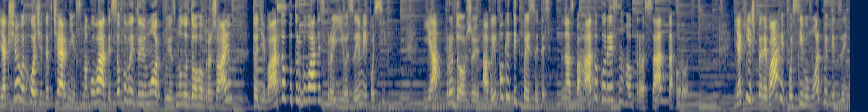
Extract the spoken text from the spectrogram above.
Якщо ви хочете в червні смакувати соковитою морквою з молодого врожаю, тоді варто потурбуватись про її озимий посів. Я продовжую, а ви поки підписуйтесь. У нас багато корисного про сад та город. Які ж переваги посіву моркви під зиму?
